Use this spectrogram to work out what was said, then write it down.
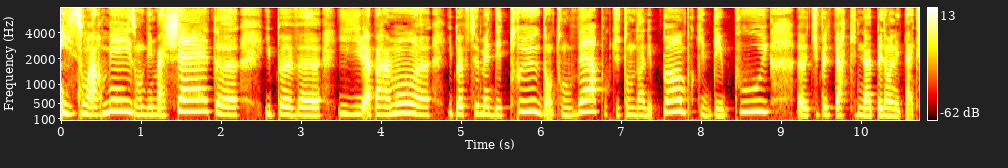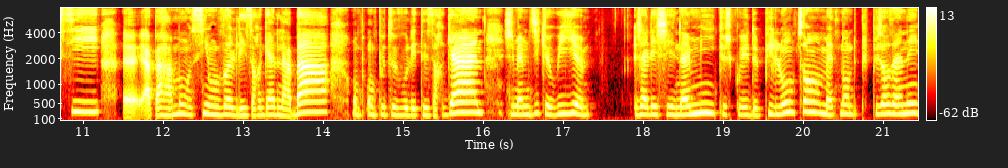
ils sont armés, ils ont des machettes, euh, ils peuvent, euh, apparemment, euh, ils peuvent te mettre des trucs dans ton verre pour que tu tombes dans les pommes, pour qu'ils te dépouillent. tu peux te faire kidnapper dans les taxis. apparemment aussi, on vole les organes là-bas. On, peut te voler tes organes. J'ai même dit que oui, j'allais chez une amie que je connais depuis longtemps, maintenant depuis plusieurs années.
